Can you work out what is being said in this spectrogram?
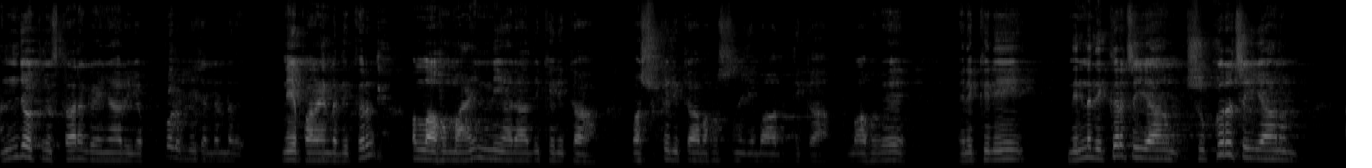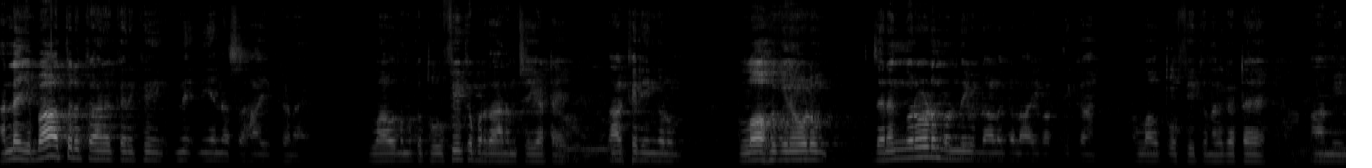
അഞ്ച് വക്ക് നിസ്കാരം കഴിഞ്ഞാൽ എപ്പോഴും നീ ചെല്ലേണ്ടത് നീ പറയേണ്ട ദിക്കർ അള്ളാഹു മൈന്നി ആരാധിക്കരിക്ക വഷ്കരിക്ക വശുക്കരിക്ക ബാധിക്ക അള്ളാഹുവേ എനിക്ക് നീ നിന്നെ ദിക്കർ ചെയ്യാനും ശുക്ർ ചെയ്യാനും നല്ല ഇബാത്തെടുക്കാനൊക്കെ എനിക്ക് നീ എന്നെ സഹായിക്കണേ. അള്ളാഹു നമുക്ക് തൂഫീക്ക് പ്രദാനം ചെയ്യട്ടെ. താക്കര്യങ്ങളും അള്ളാഹുവിനോടും ജനങ്ങളോടും നന്ദിയുള്ള ആളുകളായി വർത്തിക്കാൻ അള്ളാഹു തോഫീക്ക് നൽകട്ടെ. ആമീൻ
